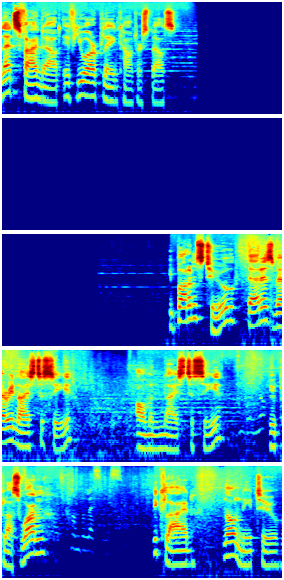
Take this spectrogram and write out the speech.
Let's find out if you are playing counter spells. Bottoms too. That is very nice to see. Almond nice to see. Two plus one. Decline. No need to.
